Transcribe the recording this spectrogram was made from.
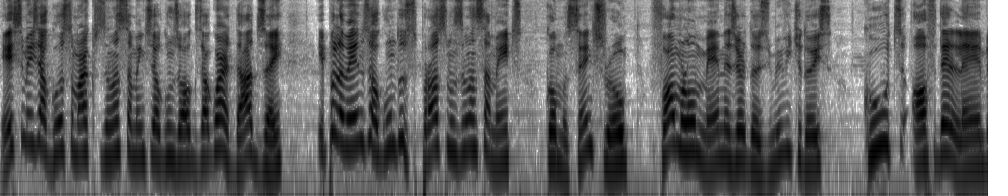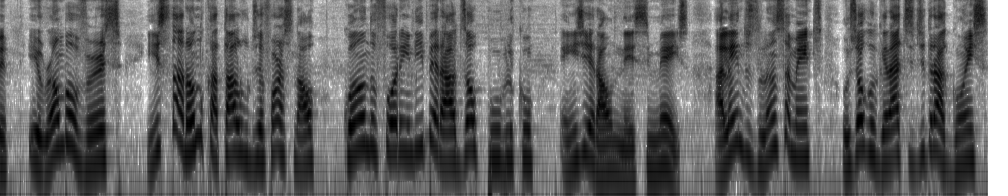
esse mês de agosto marca os lançamentos de alguns jogos aguardados aí, e pelo menos algum dos próximos lançamentos, como Saints Row, Formula 1 Manager 2022, Cult of the Lamb e Rumbleverse, estarão no catálogo do GeForce Now quando forem liberados ao público em geral nesse mês. Além dos lançamentos, o jogo grátis de dragões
